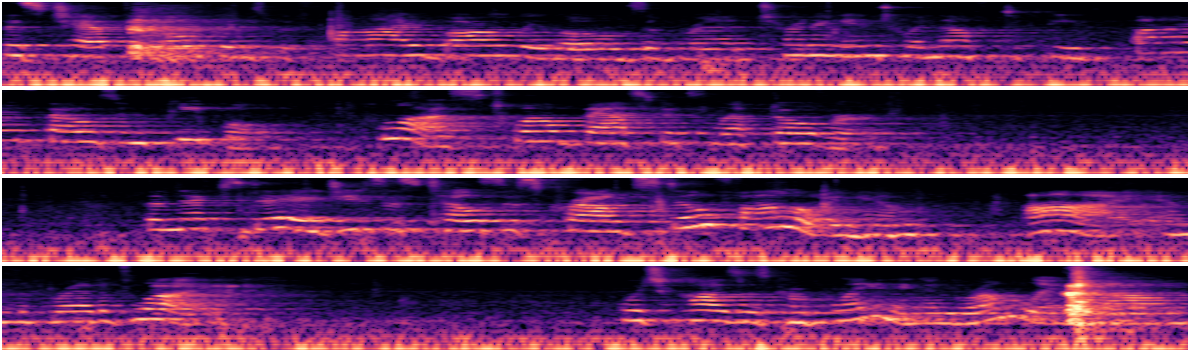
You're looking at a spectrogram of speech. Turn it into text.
This chapter opens with five barley loaves of bread, turning into enough to feed 5,000 people, plus 12 baskets left over. The next day, Jesus tells this crowd still following him, I am the bread of life, which causes complaining and grumbling among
